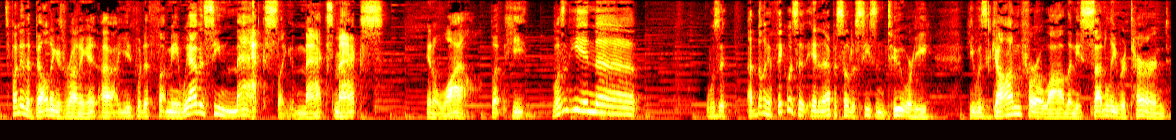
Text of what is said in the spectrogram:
It's funny that Belding is running it. Uh, you would have thought, I mean, we haven't seen Max, like Max Max, in a while. But he, wasn't he in, uh, was it, I don't I think it was in an episode of season two where he, he was gone for a while, then he suddenly returned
